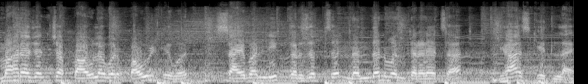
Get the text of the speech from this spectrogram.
महाराजांच्या पावलावर पाऊल ठेवत साहेबांनी कर्जतचं नंदनवन करण्याचा ध्यास घेतलाय.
